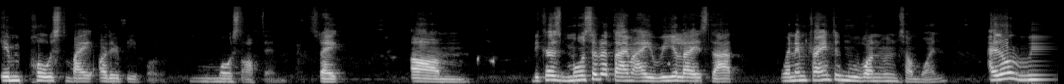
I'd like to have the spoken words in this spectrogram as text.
imposed by other people most often. It's like um because most of the time i realize that when i'm trying to move on from someone i don't re-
